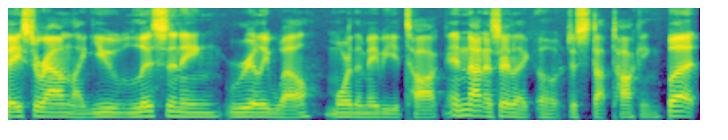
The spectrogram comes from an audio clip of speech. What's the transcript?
based around like you listening really well more than maybe you talk, and not necessarily like, oh, just stop talking, but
